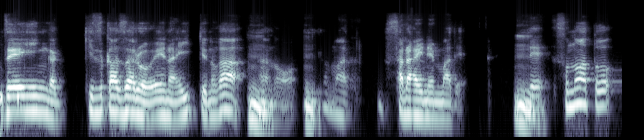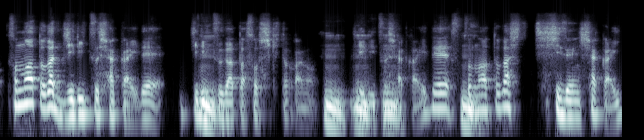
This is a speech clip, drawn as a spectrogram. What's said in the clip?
全員が気づかざるを得ないっていうのが、うん。あの、うん。まあ、再来年まで。うん。で、その後、その後が自立社会で、自立型組織とかのうん。自立社会で、その後がし自然社会っ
